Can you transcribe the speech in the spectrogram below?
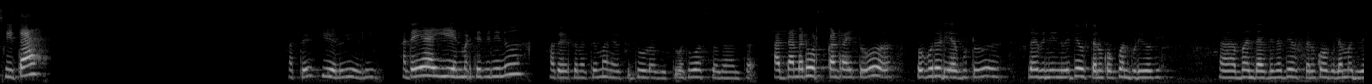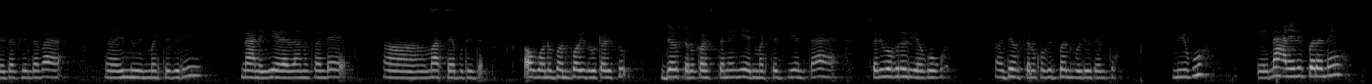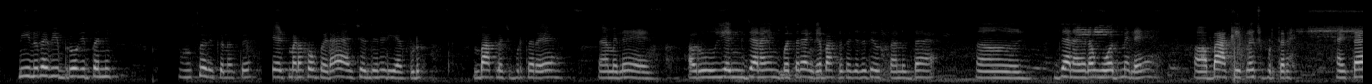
ಸೀತಾ? ಮತ್ತೆ ಹೇಳಿ ಹೇಳಿ. ಅದೇ ಏನ್ ಮಾಡ್ತಿದ್ದಿ ನೀನು? ಅದೇ ಕಣತೆ ಮನೆ ಧೂಳಾಗಿತ್ತು ಅದು ಒರ್ಸದ ಅಂತ. ಅದಾದ್ಮೇಲೆ ಒರ್ಸ್ಕೊಂಡ್ರಾಯ್ತು ಹೋಗು ರೆಡಿ ಆಗ್ಬಿಟ್ಟು. ರವಿ ನೀನು ದೇವಸ್ಥಾನಕ್ಕೆ ಹೋಗಿ ಬಂದ್ಬಿಡಿ ಹೋಗಿ. ಬಂದಾಗಲಿಂದ ದೇವಸ್ಥಾನಕ್ಕೆ ಹೋಗಿಲ್ಲ ಮದುವೆ ಬಾ ಇನ್ನು ಏನು ಮಾಡ್ತಿದ್ದೀರಿ? ನಾನೇ ಹೇಳೋದು ಅನ್ಕೊಂಡೆ. ಆ, ಮರ್ತೇ ಬಿಟ್ಟಿದ್ದೆ. ಅವನು ಬಂದು ಬೈದ್ಬಿಟ್ಟಾಯ್ತು ದೇವಸ್ಥಾನಕ್ಕೆ ಕಳಿಸ್ತಾನೆ ಏನು ಮಾಡ್ತಿದ್ವಿ ಅಂತ. ಸರಿ ಹೋಗಿ ರೆಡಿ ಆಗೋಗು ಆ, ದೇವಸ್ಥಾನಕ್ಕೆ ಹೋಗಿದ್ದು ಬಂದ್ಬಿಡಿವ್ರಂತೆ ನೀವು? ಏ ನಾನೇನಕ್ಕೆ ಬರೋಣ ನೀನು ರವಿ ಇಬ್ರು ಹೋಗಿದ್ದು ಬನ್ನಿ. ಹ್ಞೂ ಸರಿ ಕಣತ್ತೆ. ಲೇಟ್ ಮಾಡಕ್ಕೆ ಹೋಗ್ಬೇಡ ಜಲ್ದಿ ರೆಡಿ ಆಗ್ಬಿಡು. ಬಾಕ್ಲು ಹಚ್ಬಿಡ್ತಾರೆ ಆಮೇಲೆ ಅವರು ಹೆಂಗೆ ಜನ ಹೆಂಗೆ ಬರ್ತಾರೆ ಹಂಗೆ ಬಾಕ್ಲು ತೆಗೆದ ದೇವಸ್ಥಾನದ ಜನ ಎಲ್ಲ ಹೋದ್ಮೇಲೆ ಬಾಕಿ ಹಚ್ಬಿಡ್ತಾರೆ ಆಯ್ತಾ?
